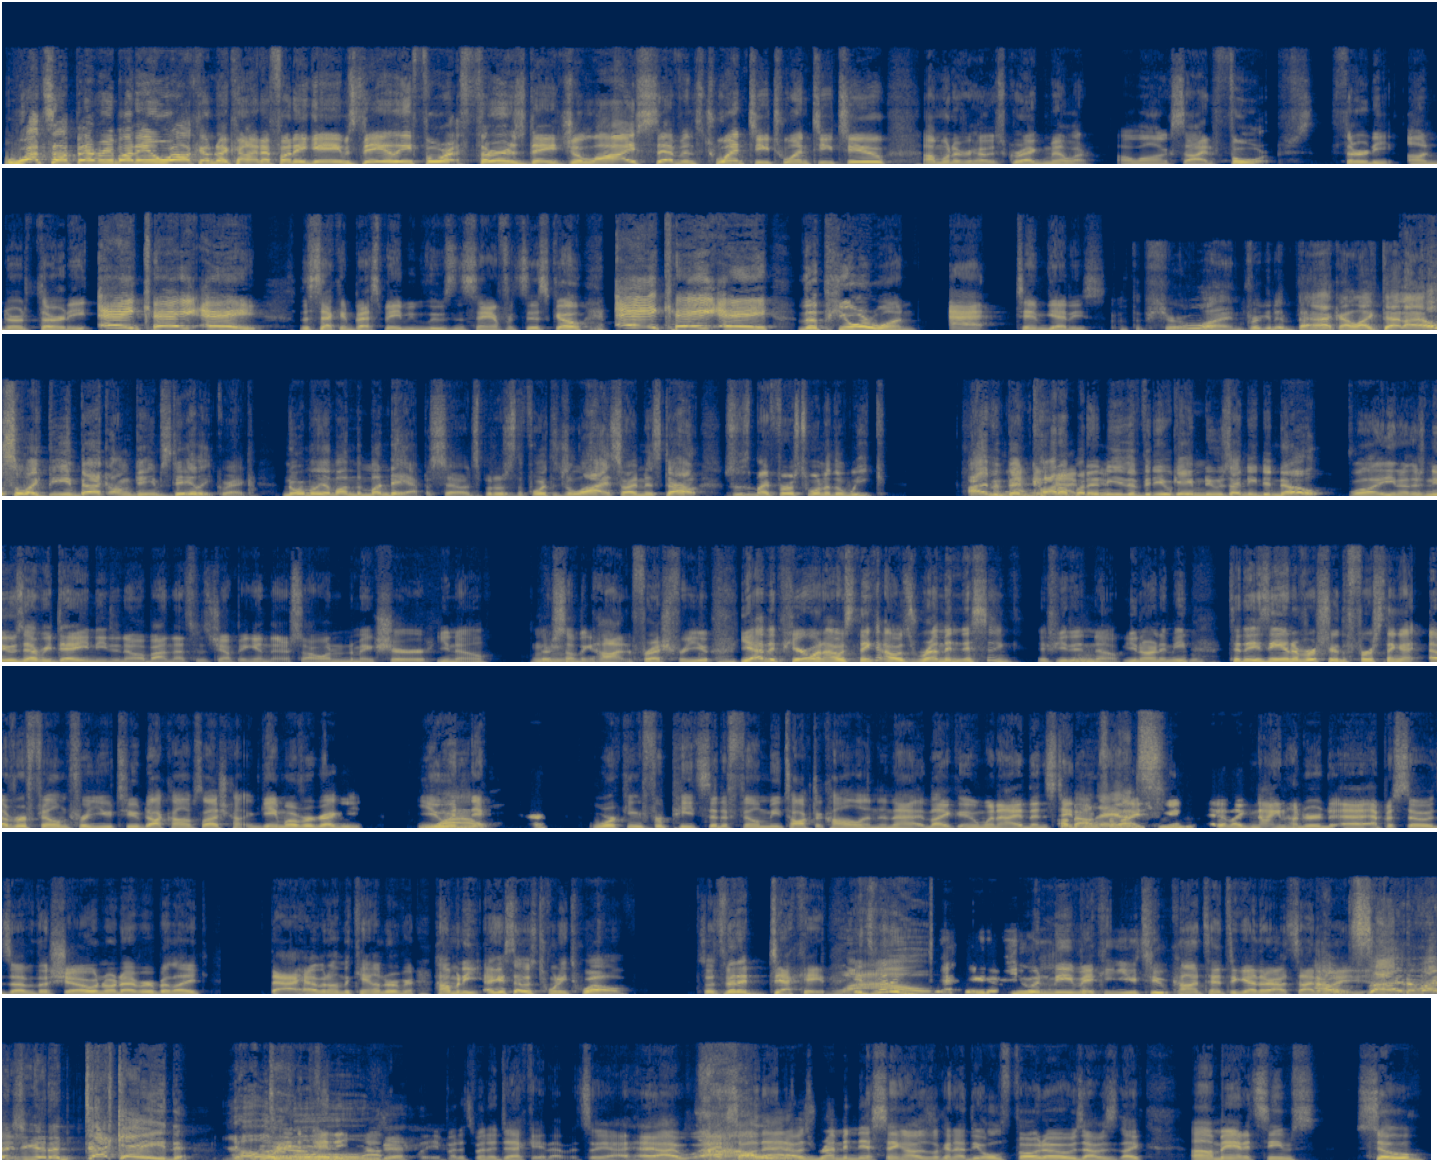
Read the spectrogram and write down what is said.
What's up, everybody? Welcome to Kinda Funny Games Daily for Thursday, July 7th, 2022. I'm one of your hosts, Greg Miller, alongside Forbes 30 Under 30, aka the second best baby blues in San Francisco, aka the pure one at Tim Gettys. The pure one, bringing it back. I like that. I also like being back on Games Daily, Greg. Normally I'm on the Monday episodes, but it was the 4th of July, so I missed out. So this is my first one of the week. I haven't been caught up on any of the video game news I need to know. Well, you know, there's news every day you need to know about, and that's what's jumping in there. So I wanted to make sure, you know, there's Mhm. something hot and fresh for you. Yeah, the pure one. I was thinking, I was reminiscing, if you didn't Mhm. know. You know what I mean? Mhm. Today's the anniversary of the first thing I ever filmed for youtube.com slash GameOverGreggy. You and Nick working for pizza to film me talk to Colin. And that like and when I then stayed About home from ants? And edit like 900 uh, episodes of the show and whatever, but like that I have it on the calendar over here. How many? I guess that was 2012. So it's been a decade. Wow. It's been a decade of you and me making YouTube content together outside of Outside of outside- IG, a decade. Yo, we're independent, Dude. obviously, but it's been a decade of it. So yeah, I, I, I saw that. I was reminiscing. I was looking at the old photos. I was like, oh man, it seems so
